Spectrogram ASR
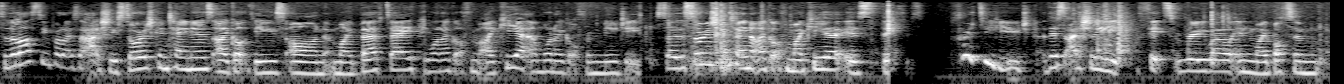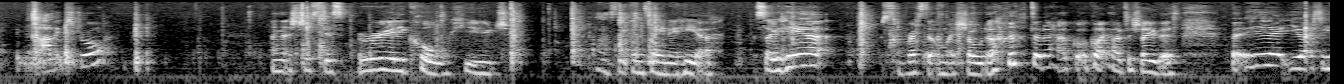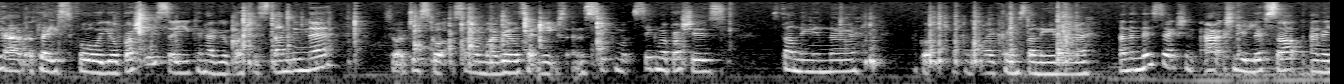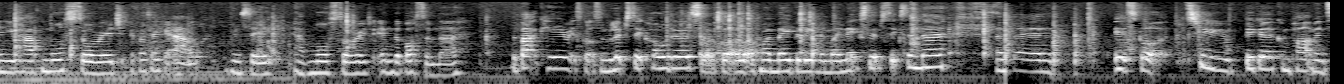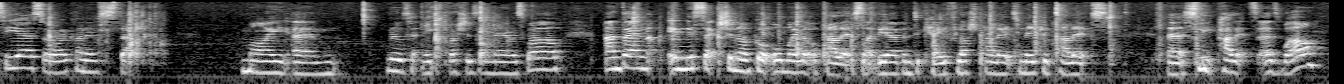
So the last two products are actually storage containers. I got these on my birthday. One I got from Ikea and one I got from Muji. So the storage container I got from Ikea is this. It's pretty huge. This actually fits really well in my bottom Alex drawer. And that's just this really cool, huge plastic container here. So here, just rest it on my shoulder. Don't know how quite how to show this. But here you actually have a place for your brushes, so you can have your brushes standing there. So I've just got some of my Real Techniques and Sigma, Sigma brushes standing in there. I've got like an eye cream standing in there. And then this section actually lifts up and then you have more storage. If I take it out, you can see you have more storage in the bottom there. The back here, it's got some lipstick holders, so I've got a lot of my Maybelline and my NYX lipsticks in there. And then it's got two bigger compartments here, so I kind of stack my um, Real Techniques brushes in there as well. And then in this section I've got all my little palettes like the Urban Decay Flush palettes, Naked palettes, uh, Sleek palettes as well.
